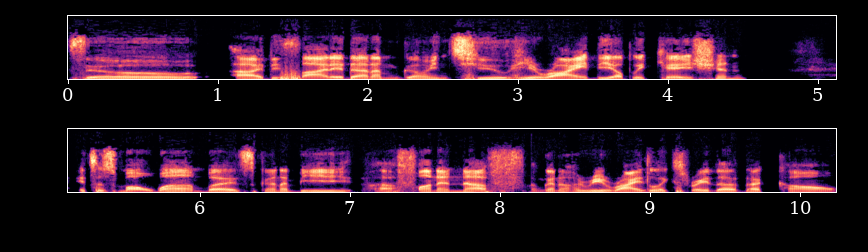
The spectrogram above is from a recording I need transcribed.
So I decided that I'm going to rewrite the application. It's a small one, but it's going to be uh, fun enough. I'm going to rewrite ElixirRadar.com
